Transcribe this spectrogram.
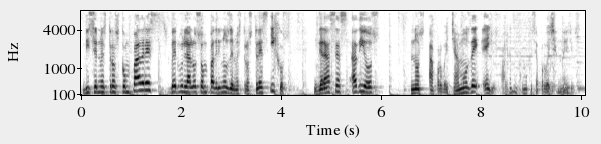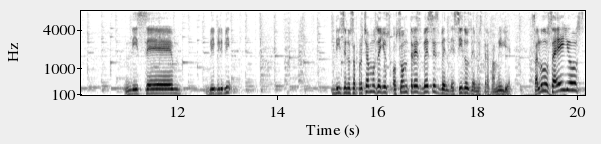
Dice, nuestros compadres Verbo y Lalo son padrinos de nuestros tres hijos. Gracias a Dios nos aprovechamos de ellos. Válgame, ¿cómo que se aprovechan de ellos? Dice. Dice, nos aprovechamos de ellos o son tres veces bendecidos de nuestra familia. Saludos a ellos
